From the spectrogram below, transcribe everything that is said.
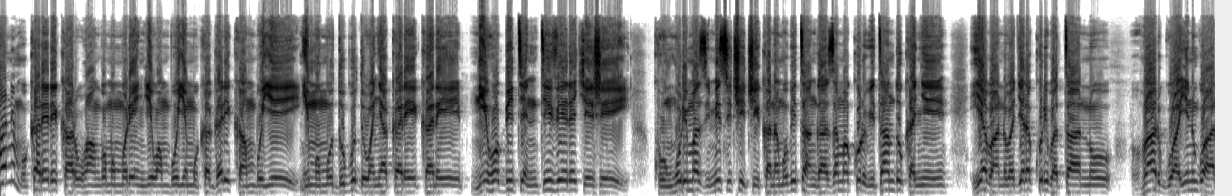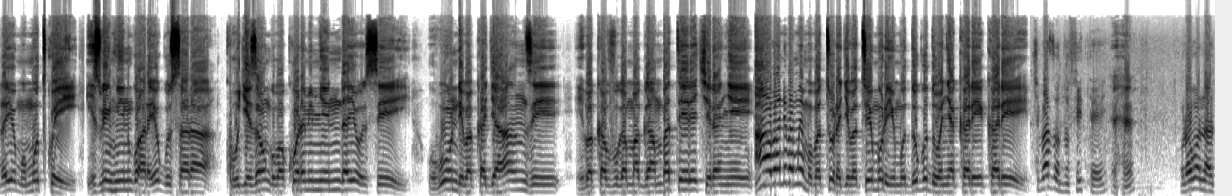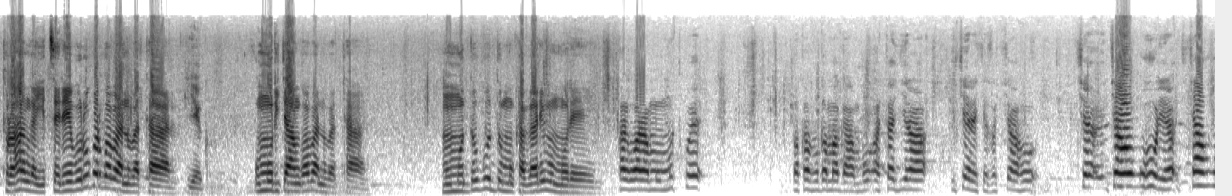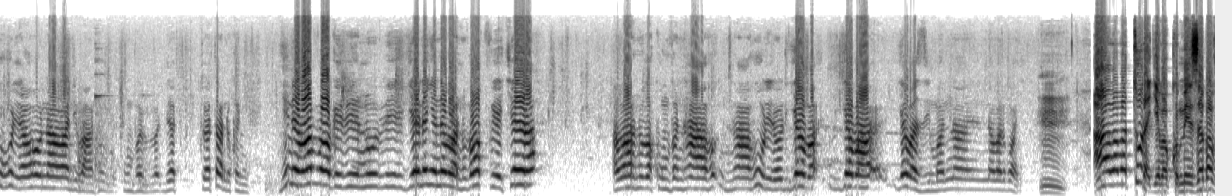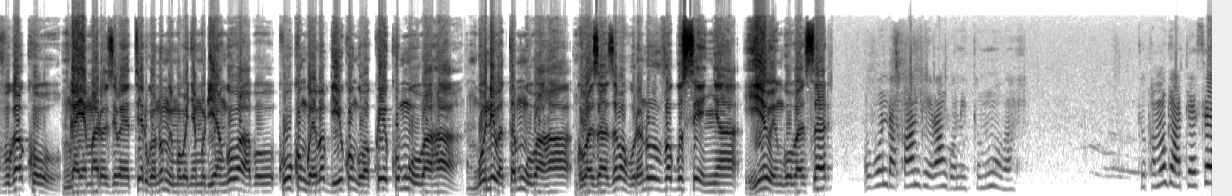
aha ni mu karere ka ruhango mu murenge wa mbuye mu kagari ka mbuye. Ni mu mudugudu wa nyakarekare. Niho btn tv yerekeje. Ku nkuru imaze iminsi icicikana mu bitangazamakuru bitandukanye iyo abantu bagera kuri batanu barwaye indwara yo mu mutwe izwi nk'indwara yo gusara. Kugeza aho ngo bakuramo imyenda yose ubundi bakajya hanze bakavuga amagambo aterekeranye. Aba ni bamwe mu baturage batuye muri uyu mudugudu wa nyakarekare. Ikibazo dufite urabona turahangayitse reba urugo rw'abantu batanu. Yego. Umuryango w'abantu batanu. Mu mudugudu mu kagari mu murenge. Bakarwara mu mutwe bakavuga amagambo atagira icyerekezo cyaho cya- cyaho guhurira cyaho guhuriraho n'abandi bantu kumva turatandukanye. Nyine bavugaga ibintu bigendanye n'abantu bapfuye kera abantu bakumva nta huriro ry'aba- ry'aba- ry'abazima na- n'abarwayi. Aba baturage bakomeza bavuga ko ngo aya marozi bayaterwa n'umwe mu banyamuryango babo kuko ngo yababwiye ko ngo bakwiye kumwubaha. Ngo nibatamwubaha ngo bazaza bahura n'uruva gusenya. Yewe ngo basare ubundi akambwira ngo nitumwubahe. Tukamubwira ati ese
